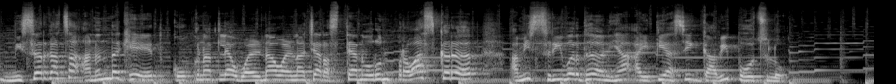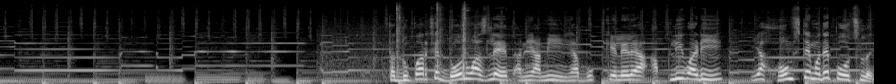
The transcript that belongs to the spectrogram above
निसर्गाचा आनंद घेत कोकणातल्या वळणावळणाच्या रस्त्यांवरून प्रवास करत आम्ही श्रीवर्धन ह्या ऐतिहासिक गावी पोहोचलो. तर दुपारचे दोन वाजलेत आणि आम्ही ह्या बुक केलेल्या आपली वाडी या होमस्टेमध्ये पोहोचलोय.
